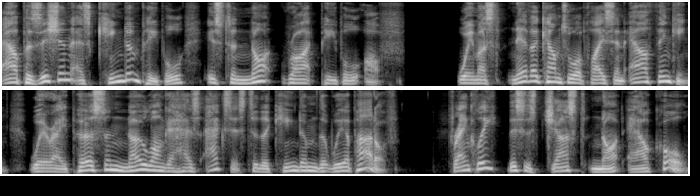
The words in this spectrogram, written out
Our position as kingdom people is to not write people off. We must never come to a place in our thinking where a person no longer has access to the kingdom that we are part of. Frankly, this is just not our call.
